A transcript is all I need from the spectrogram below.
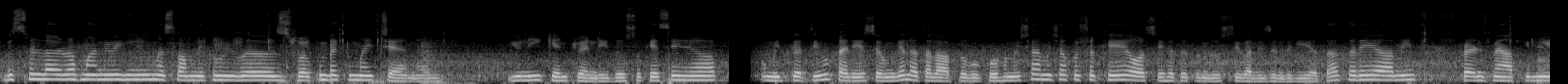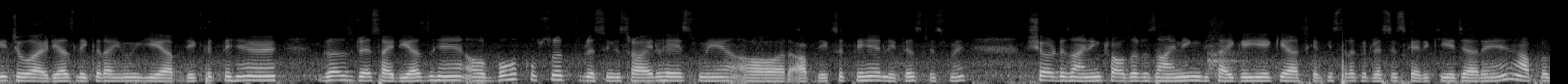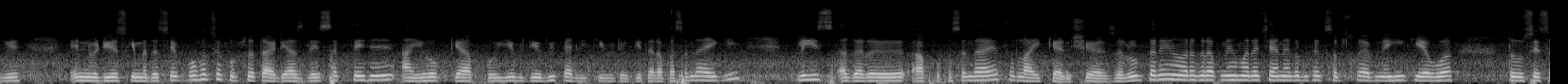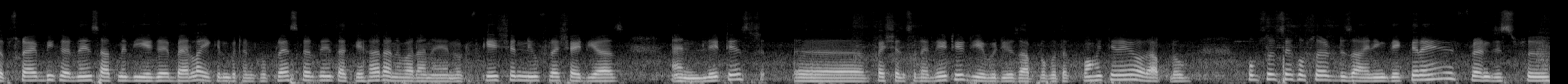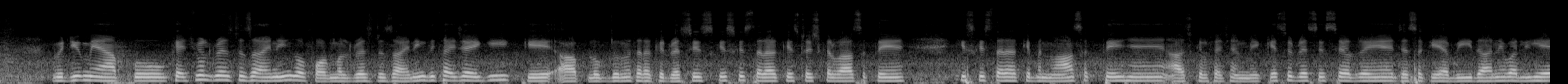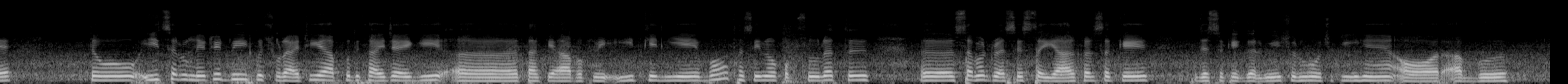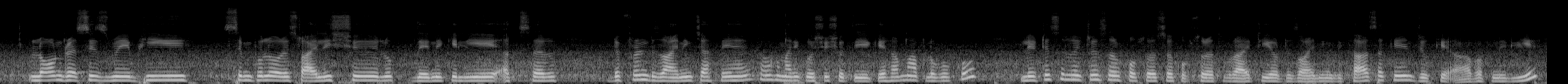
बिसमीम अस्सलाम viewers welcome back to my channel. Unique and trendy. दोस्तों, कैसे हैं आप? उम्मीद करती हूँ खैरियत से होंगे। अल्लाह ताला आप लोगों को हमेशा हमेशा खुश रखे और सेहत और तंदुरुस्ती वाली ज़िंदगी अता करे। आमीन। फ्रेंड्स, मैं आपके लिए जो आइडियाज़ लेकर आई हूँ, ये आप देख सकते हैं। गर्ल्स ड्रेस आइडियाज़ हैं और बहुत खूबसूरत ड्रेसिंग स्टाइल है इसमें और आप देख सकते हैं लेटेस्ट इसमें। शर्ट डिज़ाइनिंग, ट्राउज़र डिज़ाइनिंग दिखाई गई है कि आजकल किस तरह के ड्रेसेस कैरी किए जा रहे हैं। आप लोग इन वीडियोस की मदद से बहुत से खूबसूरत आइडियाज़ ले सकते हैं। आई होप कि आपको ये वीडियो भी पहले की वीडियो की तरह पसंद आएगी। प्लीज़ अगर आपको पसंद आए तो लाइक एंड शेयर ज़रूर करें। और अगर आपने हमारा चैनल अभी तक सब्सक्राइब नहीं किया हुआ तो उसे सब्सक्राइब भी कर दें। साथ में दिए गए बेल आइकन बटन को प्रेस कर दें ताकि हर आने वाला नया notification new fresh ideas and latest fashion से रिलेटेड ये वीडियोस आप लोगों तक पहुँचते रहे और आप लोग खूबसूरत से खूबसूरत डिज़ाइनिंग देखते रहें। फ्रेंड्स इस वीडियो में आपको कैजुअल ड्रेस डिज़ाइनिंग और फॉर्मल ड्रेस डिज़ाइनिंग दिखाई जाएगी कि आप लोग दोनों तरह के ड्रेसेस किस किस तरह के स्टिच करवा सकते हैं, किस किस तरह के बनवा सकते हैं। आजकल फ़ैशन में कैसे ड्रेसेस चल रहे हैं, जैसा कि अभी ईद आने वाली है तो ईद से रिलेटेड भी कुछ वैरायटी आपको दिखाई जाएगी ताकि आप अपनी ईद के लिए बहुत हसीन और ख़ूबसूरत समर ड्रेसेस तैयार कर सकें, जैसे कि गर्मी शुरू हो चुकी हैं और अब लॉन्ग ड्रेसेस में भी सिंपल और स्टाइलिश लुक देने के लिए अक्सर डिफरेंट डिज़ाइनिंग चाहते हैं तो हमारी कोशिश होती है कि हम आप लोगों को लेटेस्ट से लेटेस्ट और खूबसूरत से खूबसूरत वैरायटी और डिज़ाइनिंग दिखा सकें, जो कि आप अपने लिए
